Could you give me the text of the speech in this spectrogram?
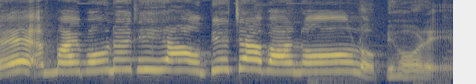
လည်းအမိုက်ပုံးတဲ့အထိရအောင်ပြစ်ကြပါနော်လို့ပြောတယ်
